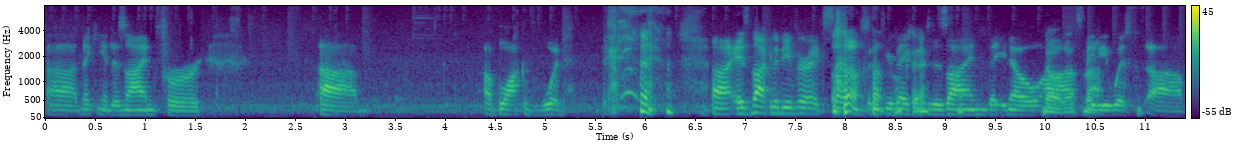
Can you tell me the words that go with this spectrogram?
uh, making a design for um, a block of wood uh, is not going to be very exciting. But if you're making Okay. a design that you know, No, uh, that's not. maybe with um,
